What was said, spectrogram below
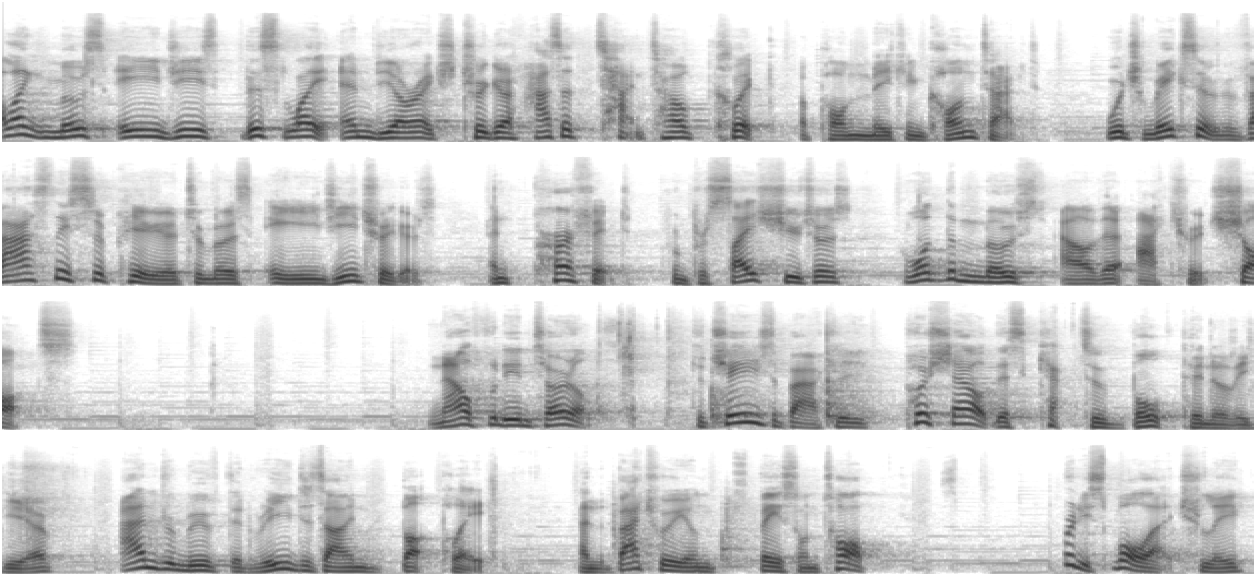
Unlike most AEGs, this light MDRX trigger has a tactile click upon making contact, which makes it vastly superior to most AEG triggers and perfect for precise shooters who want the most out of their accurate shots. Now for the internals. To change the battery, push out this captive bolt pin over here and remove the redesigned butt plate. And the battery on space on top is pretty small actually,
